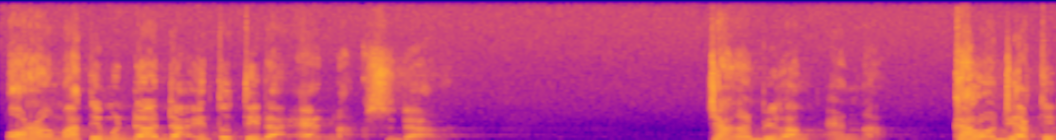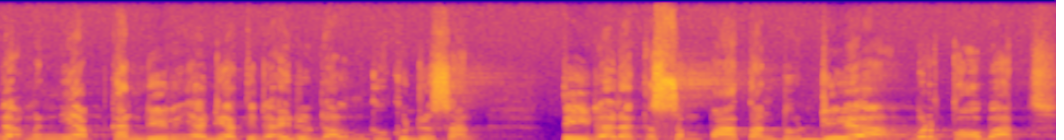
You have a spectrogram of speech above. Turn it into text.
Orang mati mendadak itu tidak enak, saudara. Jangan bilang enak. Kalau dia tidak menyiapkan dirinya, dia tidak hidup dalam kekudusan. Tidak ada kesempatan untuk dia bertobat.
